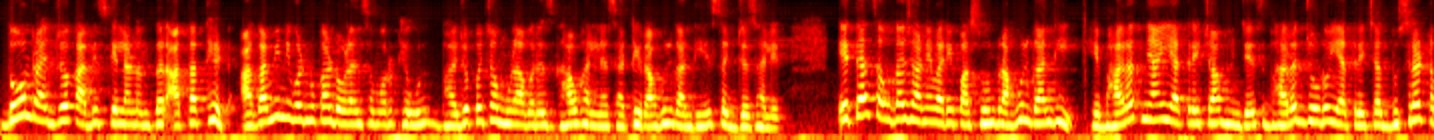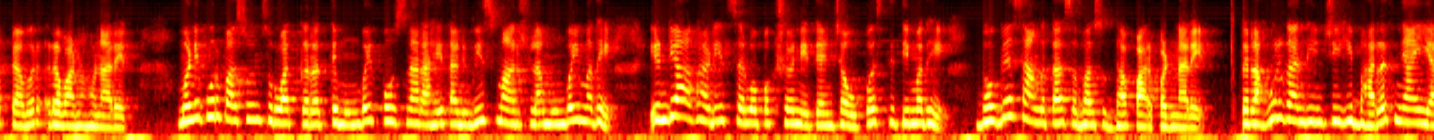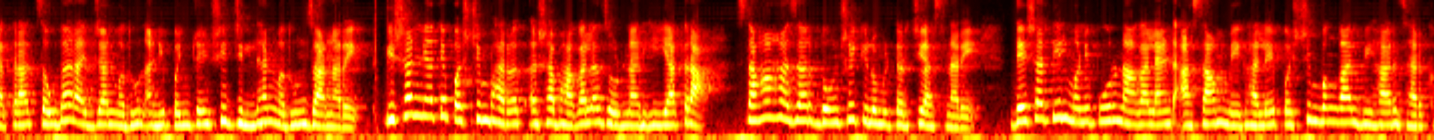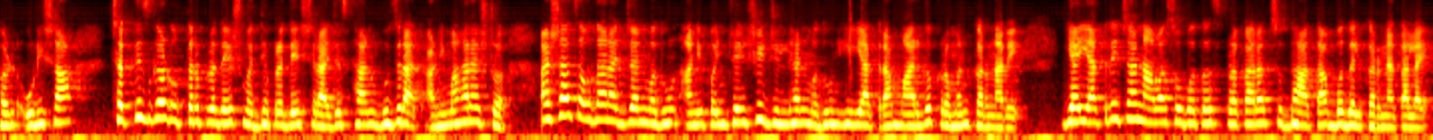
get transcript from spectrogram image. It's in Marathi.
दोन राज्य काबीज केल्यानंतर आता थेट आगामी निवडणुका डोळ्यांसमोर ठेवून भाजपच्या मुळावरच घाव घालण्यासाठी राहुल गांधी हे सज्ज झालेत. येत्या चौदा जानेवारीपासून राहुल गांधी हे भारत न्याय यात्रेच्या म्हणजेच भारत जोडो यात्रेच्या दुसऱ्या टप्प्यावर रवाना होणार आहेत. मणिपूरपासून सुरुवात करत ते मुंबईत पोहोचणार आहेत आणि वीस मार्चला मुंबईमध्ये इंडिया आघाडीत सर्वपक्ष नेत्यांच्या उपस्थितीमध्ये भव्य सांगता सभासुद्धा पार पडणार आहे. तर राहुल गांधींची ही भारत न्याय यात्रा चौदा राज्यांमधून आणि पंच्याऐंशी जिल्ह्यांमधून जाणार आहे. ईशान्य ते पश्चिम भारत अशा भागाला जोडणारी ही यात्रा सहा हजार दोनशे किलोमीटरची असणार. आहे देशातील मणिपूर नागालँड आसाम मेघालय पश्चिम बंगाल बिहार झारखंड ओडिशा छत्तीसगड उत्तर प्रदेश मध्य प्रदेश राजस्थान गुजरात आणि महाराष्ट्र अशा चौदा राज्यांमधून आणि पंच्याऐंशी जिल्ह्यांमधून ही यात्रा मार्गक्रमण करणार. आहे या यात्रेच्या नावासोबतच प्रकारात सुद्धा आता बदल करण्यात आलाय.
